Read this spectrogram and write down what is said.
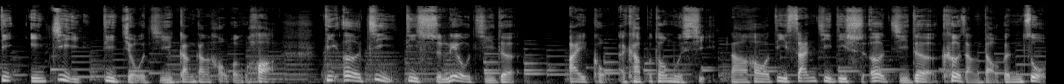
第一季第九集刚刚好文化，第二季第十六集的。Aiko a c a p t o m u s i 然后第三季第十二集的课长岛根座，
